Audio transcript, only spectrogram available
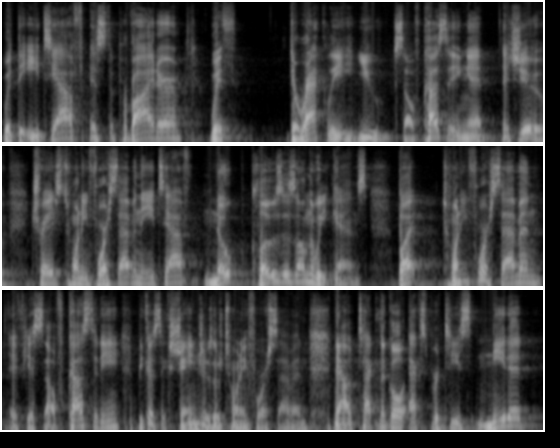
With the ETF, it's the provider. With directly you self custodying it, it's you. Trades 24 7, the ETF, nope, closes on the weekends. But 24 7 if you self custody because exchanges are 24 7. Now, technical expertise needed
